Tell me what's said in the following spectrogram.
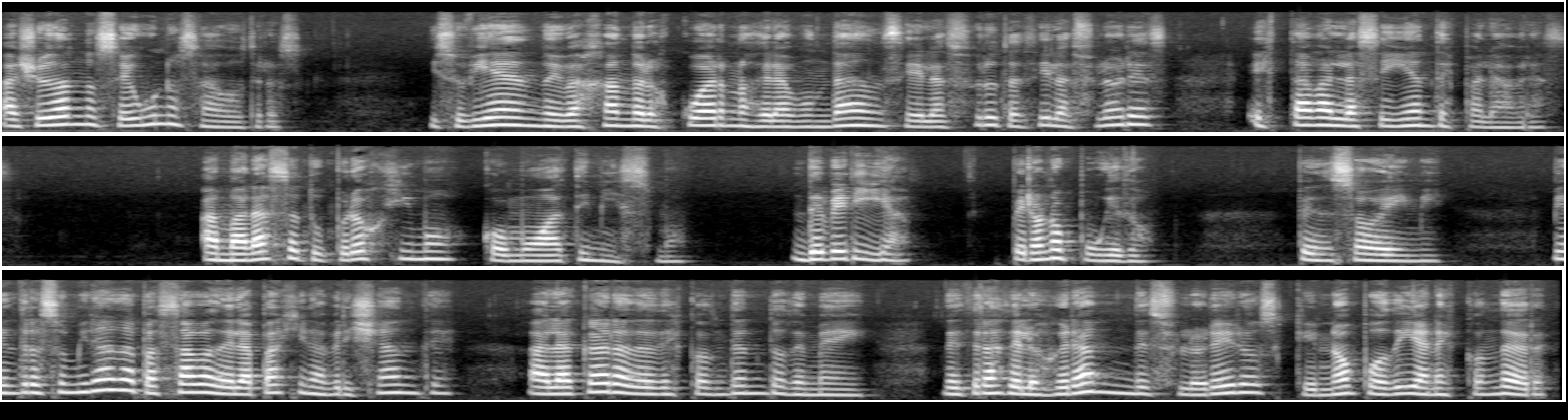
ayudándose unos a otros, y subiendo y bajando los cuernos de la abundancia y las frutas y las flores, estaban las siguientes palabras. Amarás a tu prójimo como a ti mismo. Debería, pero no puedo, pensó Amy, mientras su mirada pasaba de la página brillante a la cara de descontento de May, detrás de los grandes floreros que no podían esconder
